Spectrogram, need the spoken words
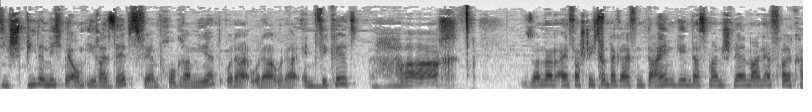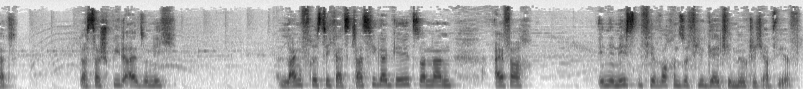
die Spiele nicht mehr um ihrer selbst willen programmiert oder, oder, oder entwickelt, ach, sondern einfach schlicht und ergreifend dahingehend, dass man schnell mal einen Erfolg hat. Dass das Spiel also nicht langfristig als Klassiker gilt, sondern einfach in den nächsten vier Wochen so viel Geld wie möglich abwirft.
